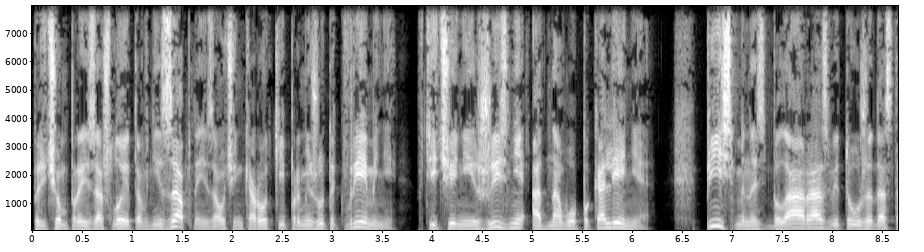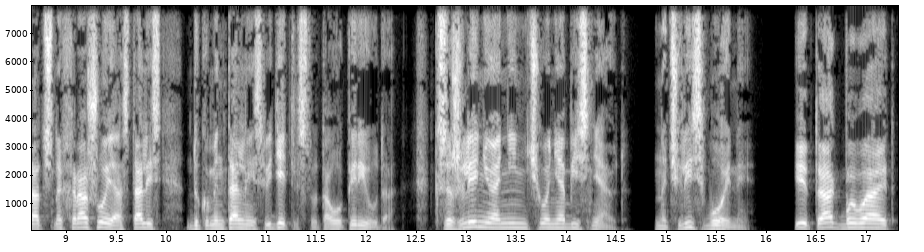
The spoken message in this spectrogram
Причем произошло это внезапно и за очень короткий промежуток времени, в течение жизни одного поколения. Письменность была развита уже достаточно хорошо, и остались документальные свидетельства того периода. К сожалению, они ничего не объясняют. Начались войны. И так бывает.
